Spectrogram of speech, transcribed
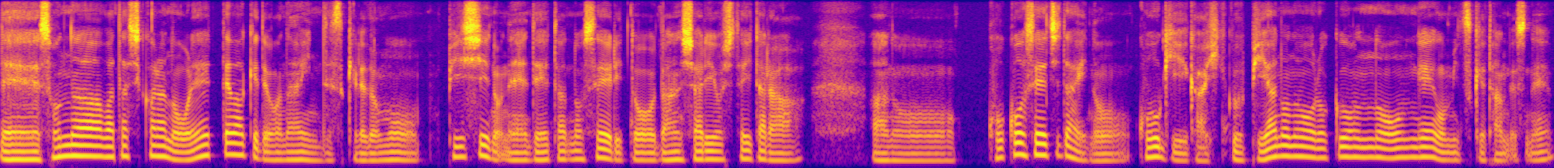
でそんな私からのお礼ってわけではないんですけれども PC のねデータの整理と断捨離をしていたらあの高校生時代の講義が弾くピアノの録音の音源を見つけたんですね。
